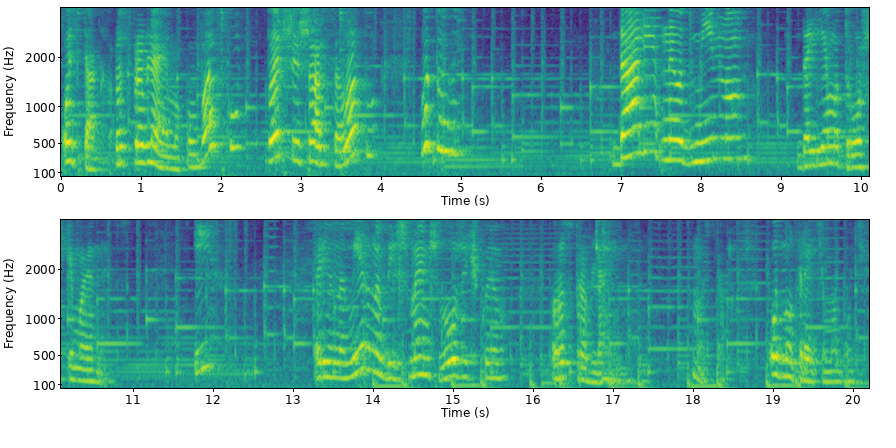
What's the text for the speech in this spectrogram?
Ось так розправляємо ковбаску. Перший шар салату готовий. Далі неодмінно даємо трошки майонезу. І рівномірно, більш-менш ложечкою розправляємо. Ну, Ось так. Одну третю, мабуть.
